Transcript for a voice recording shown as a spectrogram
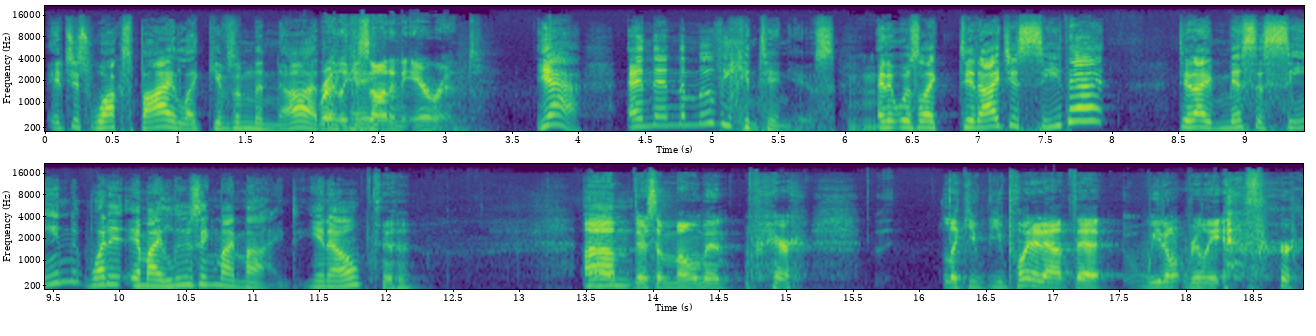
It just walks by like gives him the nod. right, like, he's hey. on an errand. Yeah. And then the movie continues. Mm-hmm. And it was like, did I just see that? Did I miss a scene? What i- am I losing my mind, you know? Um, there's a moment where, like you, you pointed out that we don't really ever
